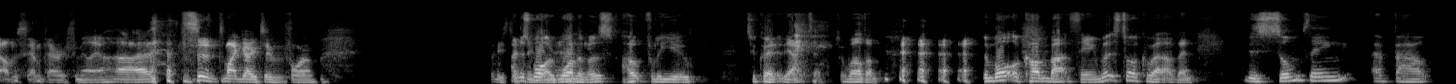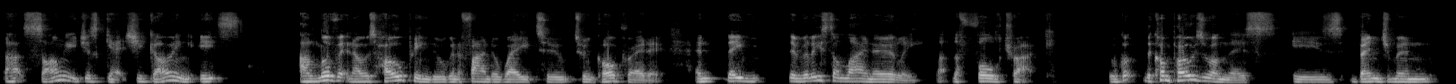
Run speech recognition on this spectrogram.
obviously I'm very familiar. Uh, it's, it's my go-to for him. I just wanted one of us, hopefully you, to credit the actor. So well done. The Mortal Kombat theme. Let's talk about that then. There's something about that song; it just gets you going. It's I love it, and I was hoping they were going to find a way to to incorporate it. And they they released online early, like the full track. We've got the composer on this is Benjamin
